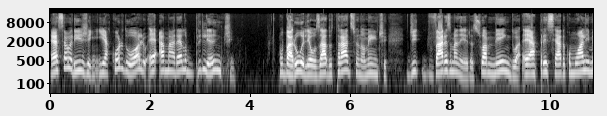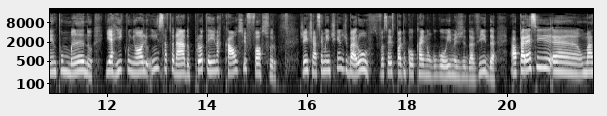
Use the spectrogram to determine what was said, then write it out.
Essa é a origem e a cor do óleo é amarelo brilhante. O baru ele é usado tradicionalmente de várias maneiras. Sua amêndoa é apreciada como um alimento humano e é rico em óleo insaturado, proteína, cálcio e fósforo. Gente, a sementinha de baru, vocês podem colocar aí no Google Image da vida, ela parece é, uma,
